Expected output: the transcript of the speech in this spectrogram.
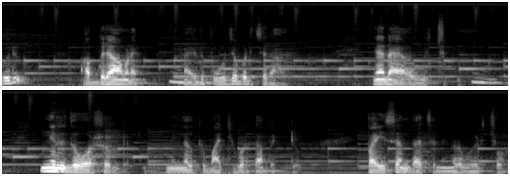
ഒരു അബ്രാഹ്മണൻ അതായത് പൂജ പഠിച്ച ഒരാൾ ഞാൻ അയാളെ വിളിച്ചു. ഇങ്ങനൊരു ദോഷമുണ്ട്. നിങ്ങൾക്ക് മാറ്റി കൊടുക്കാൻ പറ്റുമോ? പൈസ എന്താ വെച്ചാൽ നിങ്ങൾ മേടിച്ചോളൂ.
